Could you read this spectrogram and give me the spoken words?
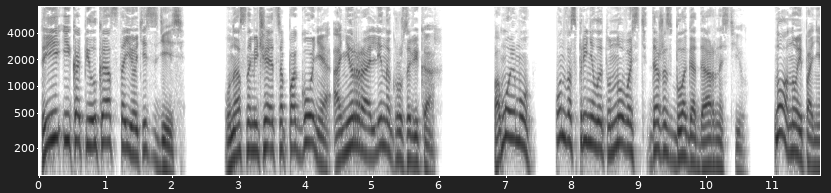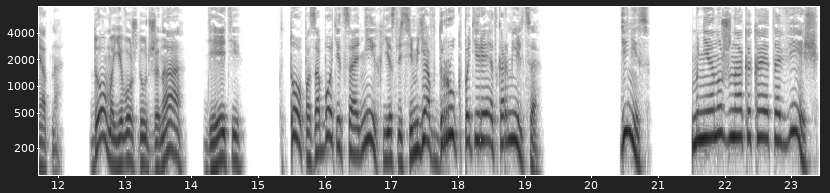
ты и копилка остаетесь здесь. У нас намечается погоня, а не ралли на грузовиках». По-моему, он воспринял эту новость даже с благодарностью. Но оно и понятно. Дома его ждут жена, дети. Кто позаботится о них, если семья вдруг потеряет кормильца? «Денис, мне нужна какая-то вещь,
